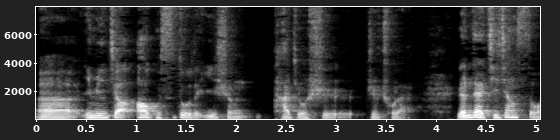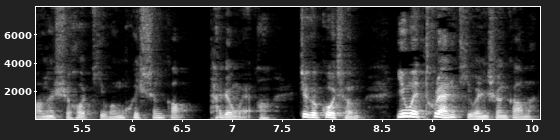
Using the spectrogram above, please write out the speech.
呃，一名叫奥古斯杜的医生，他就是指出来，人在即将死亡的时候，体温会升高。他认为啊，这个过程因为突然体温升高嘛，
